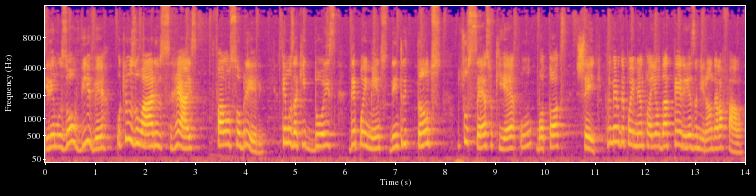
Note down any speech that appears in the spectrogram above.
iremos ouvir ver o que usuários reais falam sobre ele. Temos aqui dois depoimentos, dentre tantos, do sucesso que é o Botox Shake. O primeiro depoimento aí é o da Tereza Miranda, ela fala:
